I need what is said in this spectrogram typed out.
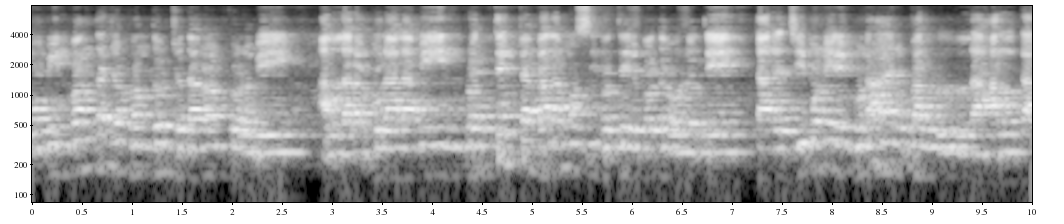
মুমিন বান্দা যখন ধৈর্য ধারণ করবে, আল্লাহ রাব্বুল আলামিন প্রত্যেকটা বালা মুসিবতের বদৌলতে তার জীবনের গুনাহের পাল্লা হালকা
